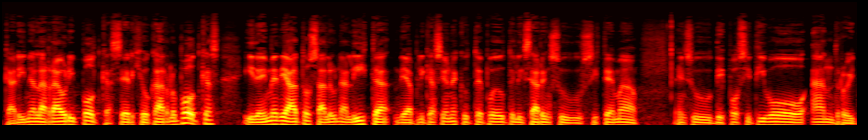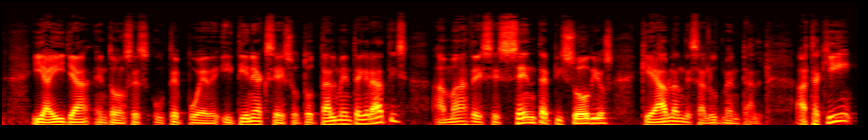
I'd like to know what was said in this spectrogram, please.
Karina Larrauri Podcast, Sergio Carlo Podcast y de inmediato sale una lista de aplicaciones que usted puede utilizar en su sistema, en su dispositivo Android y ahí ya entonces usted puede y tiene acceso totalmente gratis a más de 60 episodios que hablan de salud mental. Hasta aquí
